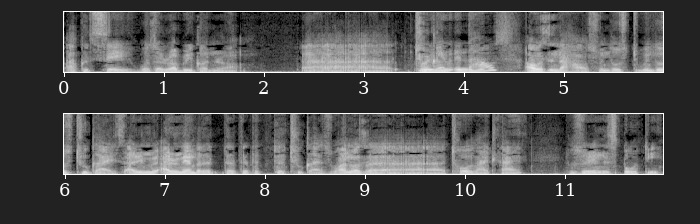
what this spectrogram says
I could say, was a robbery gone wrong. Uh, Were you in the house? I was in the house when those two, when those two guys. I remember. I remember the the, the, the, two guys. One was a, a, a tall, light guy. He was wearing a sporty.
